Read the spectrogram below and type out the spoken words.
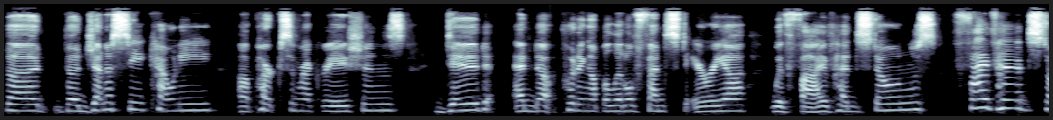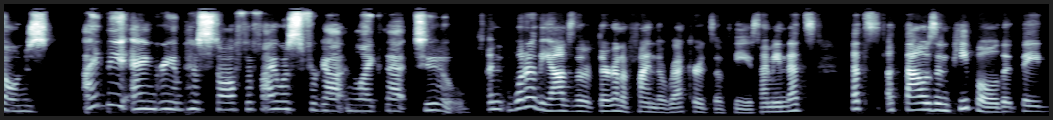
the the Genesee County uh, Parks and Recreations did end up putting up a little fenced area with five headstones. Five headstones. I'd be angry and pissed off if I was forgotten like that too. And what are the odds that they're going to find the records of these? I mean, that's that's a thousand people that they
